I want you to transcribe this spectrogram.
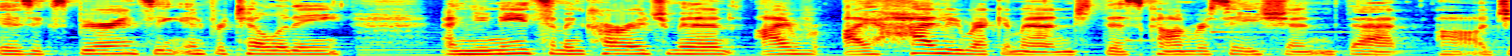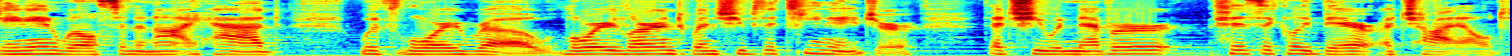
is experiencing infertility and you need some encouragement, I, I highly recommend this conversation that uh, Janie Ann Wilson and I had with Lori Rowe. Lori learned when she was a teenager that she would never physically bear a child,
